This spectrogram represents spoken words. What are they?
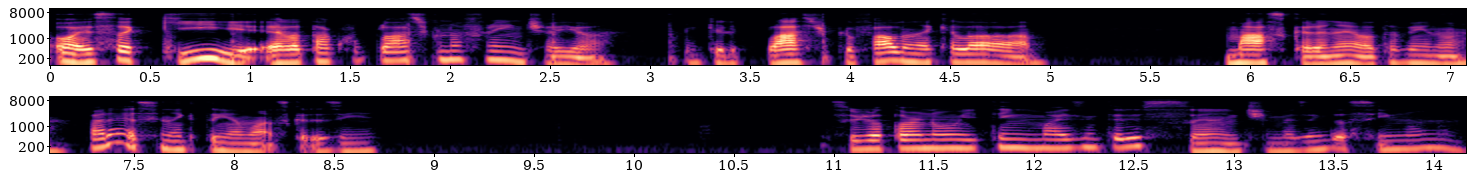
Ó, essa aqui, ela tá com o plástico na frente aí, ó aquele plástico que eu falo, né? Aquela máscara, né? Ó, tá vendo? Parece, né, que tem a máscarazinha. Isso já torna um item mais interessante, mas ainda assim não,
